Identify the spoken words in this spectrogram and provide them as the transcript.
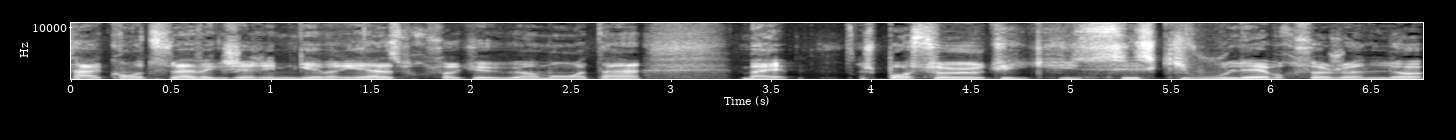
a continué avec Jérémy Gabriel, c'est pour ça qu'il y a eu un montant. Ben, je suis pas sûr que, c'est ce qu'il voulait pour ce jeune-là,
